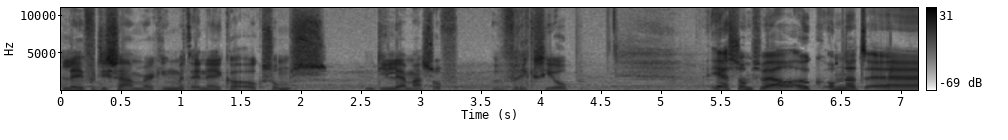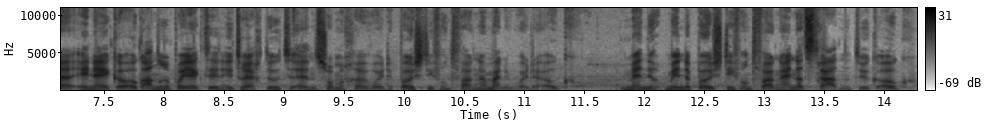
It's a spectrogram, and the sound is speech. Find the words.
Levert die samenwerking met Eneco ook soms dilemma's of frictie op? Ja, soms wel. Ook omdat uh, Eneco ook andere projecten in Utrecht doet. En sommige worden positief ontvangen, maar er worden ook minder, minder positief ontvangen. En dat straalt natuurlijk ook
